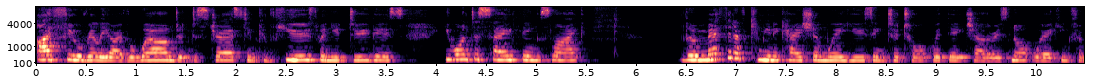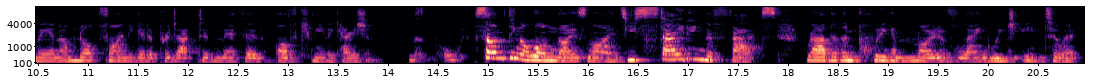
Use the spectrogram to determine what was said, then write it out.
I feel really overwhelmed and distressed and confused when you do this, you want to say things like, the method of communication we're using to talk with each other is not working for me and I'm not finding it a productive method of communication. Something along those lines. You're stating the facts rather than putting emotive language into it.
